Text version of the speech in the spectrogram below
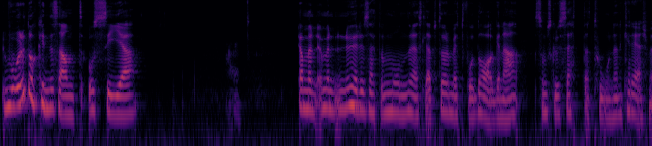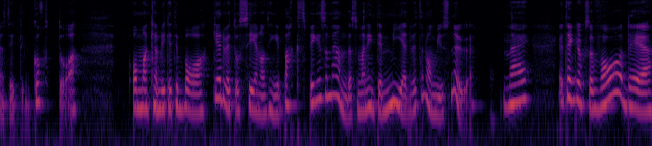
det vore dock intressant att se Ja men, men nu är det sagt att månaden släpps, då är de två dagarna som skulle sätta tonen karriärsmässigt gott då. Om man kan blicka tillbaka du vet, och se någonting i backspegeln som hände som man inte är medveten om just nu. Nej, jag tänker också var det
